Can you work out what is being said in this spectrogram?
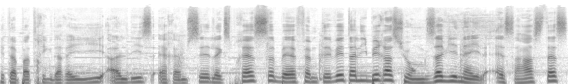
eta Patrick Dareilly, Aldis, RMC, L'Express, BFM TV eta Libération, Xavier Neil, S. Hastes,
